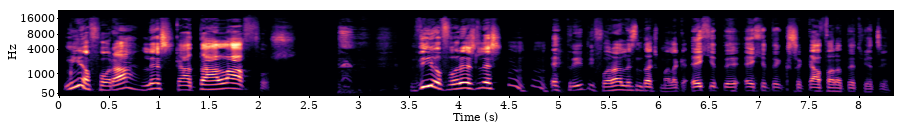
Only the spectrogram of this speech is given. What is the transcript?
μία φορά λες κατά λάθος. Δύο φορές λες. Ε, τρίτη φορά λες εντάξει, μαλάκα. Έχετε, έχετε ξεκάθαρα τέτοιο έτσι.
